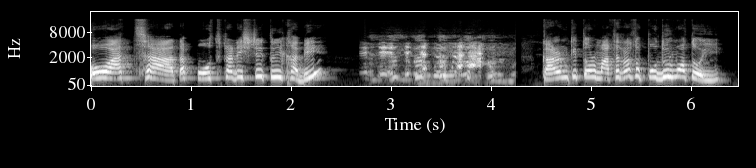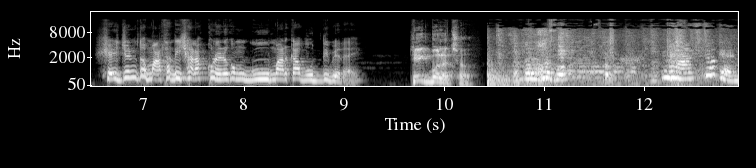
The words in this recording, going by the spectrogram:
ও আচ্ছা তা পোথটা নিশ্চয়ই তুই খাবি? কারণ কি তোর মাথাটা তো পদুর মতোই? সেই জন্য তো মাথা দিয়ে সারাক্ষণ এরকম গু মার্কা বুদ্ধি বেড়ায়। ঠিক বলেছ। হাসছো কেন?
